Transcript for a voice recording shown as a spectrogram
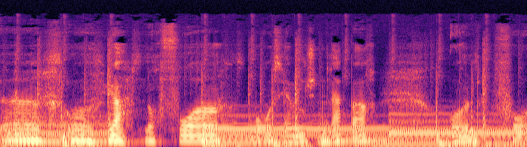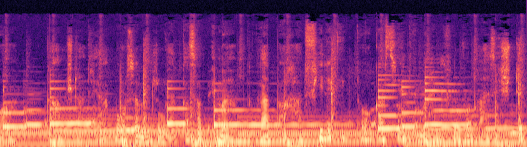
äh, oh, ja, noch vor Borussia Mönchengladbach und vor Darmstadt. Ja, Borussia Mönchengladbach hat immer, Gladbach hat viele Gegentore kassiert, immerhin 35 Stück.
